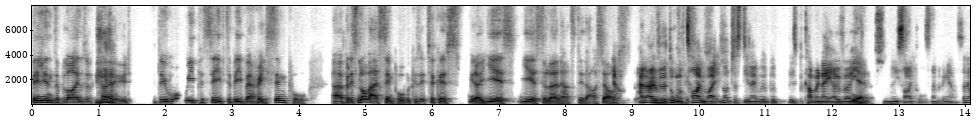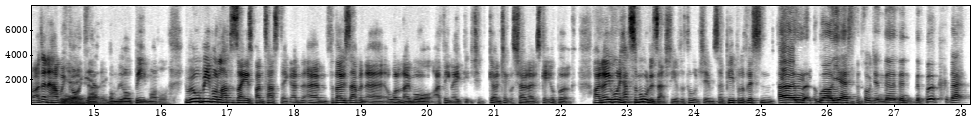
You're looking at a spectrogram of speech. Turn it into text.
millions of lines of code yeah. to do what we perceive to be very simple. Uh, but it's not that simple because it took us, you know, years years to learn how to do that ourselves. Yeah. And over the dawn of time, right? Not just you know, it's become innate over yeah. cycles and everything else. Anyway, I don't know how we yeah, got exactly. from the old beat model. The real beat model, I have to say, is fantastic. And um, for those that haven't uh, want to know more, I think they should go and check the show notes, get your book. I know you've already had some orders actually of the Thought Gym, so people have listened. Um, well, yes, the Thought Gym, the, the the book that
